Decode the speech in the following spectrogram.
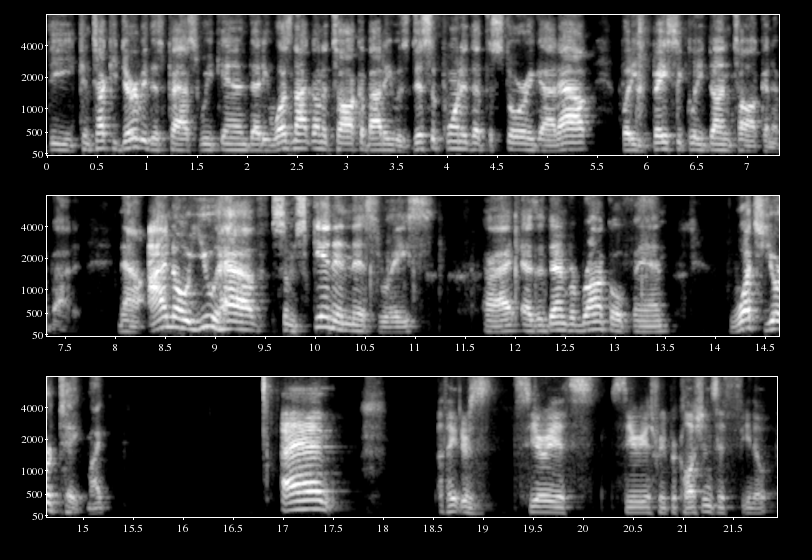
the Kentucky Derby this past weekend that he was not going to talk about. It. He was disappointed that the story got out, but he's basically done talking about it. Now, I know you have some skin in this race, all right, as a Denver Bronco fan. What's your take, Mike? Um, I think there's serious, serious repercussions if, you know,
